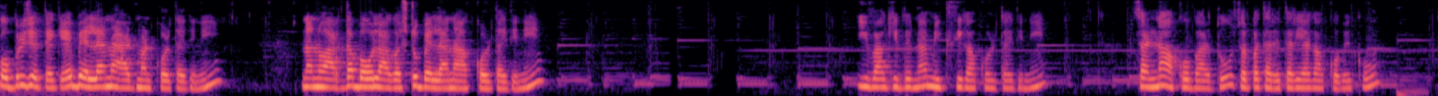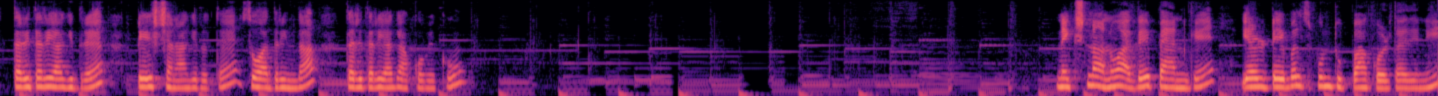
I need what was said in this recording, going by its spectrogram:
ಕೊಬ್ಬರಿ ಜೊತೆಗೆ ಬೆಲ್ಲನ ಆ್ಯಡ್ ಮಾಡ್ಕೊಳ್ತಾ ಇದ್ದೀನಿ. ನಾನು ಅರ್ಧ ಬೌಲ್ ಆಗೋಷ್ಟು ಬೆಲ್ಲನ ಹಾಕ್ಕೊಳ್ತಾ ಇದ್ದೀನಿ. ಇವಾಗ ಇದನ್ನು ಮಿಕ್ಸಿಗೆ ಹಾಕ್ಕೊಳ್ತಾ ಇದ್ದೀನಿ. ಸಣ್ಣ ಹಾಕೋಬಾರ್ದು, ಸ್ವಲ್ಪ ತರಿತರಿಯಾಗಿ ಹಾಕ್ಕೋಬೇಕು ತರಿ ತರಿಯಾಗಿದ್ದರೆ ಟೇಸ್ಟ್ ಚೆನ್ನಾಗಿರುತ್ತೆ. ಸೊ ಅದರಿಂದ ತರಿ ತರಿಯಾಗಿ ಹಾಕ್ಕೋಬೇಕು ನೆಕ್ಸ್ಟ್ ನಾನು ಅದೇ ಪ್ಯಾನ್ಗೆ ಎರಡು ಟೇಬಲ್ ಸ್ಪೂನ್ ತುಪ್ಪ ಹಾಕ್ಕೊಳ್ತಾ ಇದ್ದೀನಿ.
